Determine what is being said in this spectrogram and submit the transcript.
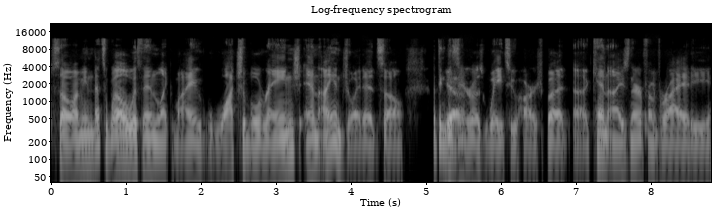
So I mean, that's well within like my watchable range, and I enjoyed it. So I think the Yeah. zero is way too harsh. But uh, Ken Eisner from Variety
